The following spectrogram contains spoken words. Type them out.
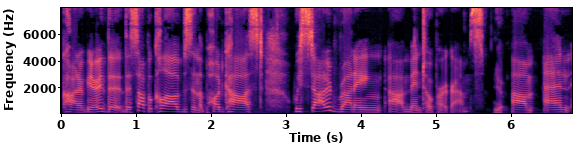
kind of, you know, the, the supper clubs and the podcast, we started running uh, mentor programs. Yep. Um, and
